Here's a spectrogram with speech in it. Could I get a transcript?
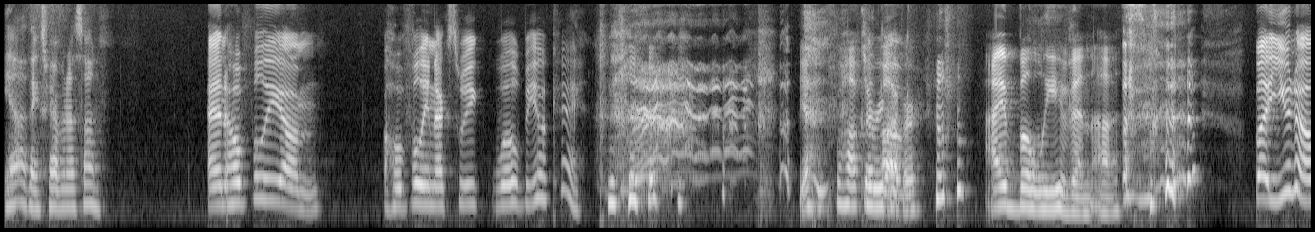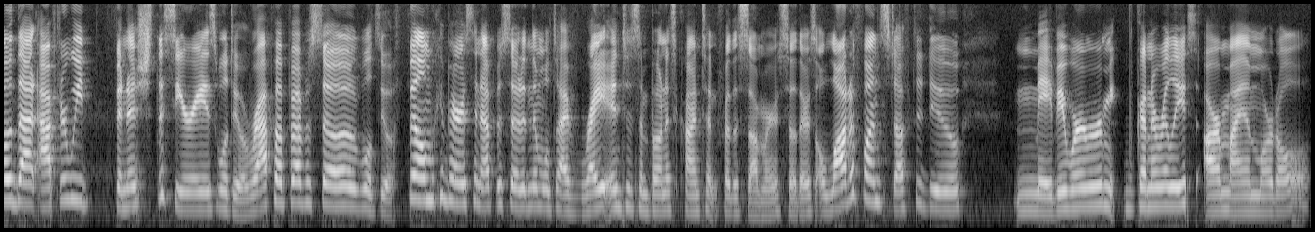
Yeah, thanks for having us on. and hopefully um hopefully next week we'll be okay Yeah, we'll have to recover. I believe in us. but you know that after we finish the series we'll do a wrap-up episode we'll do a film comparison episode and then we'll dive right into some bonus content for the summer so there's a lot of fun stuff to do maybe we're rem- gonna release our my immortal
